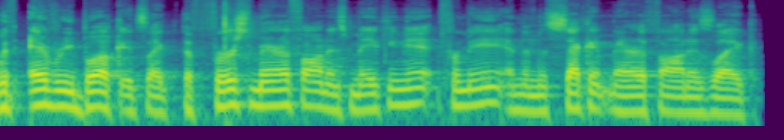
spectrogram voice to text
with every book, it's like the first marathon is making it for me, and then the second marathon is like,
